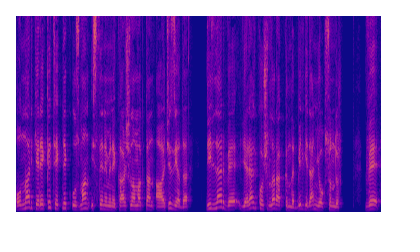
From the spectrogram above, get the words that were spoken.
Onlar gerekli teknik uzman istenimini karşılamaktan aciz ya da diller ve yerel koşullar hakkında bilgiden yoksundur. Ve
